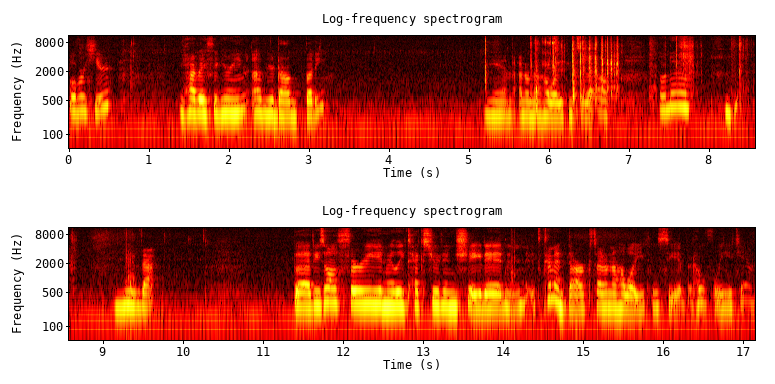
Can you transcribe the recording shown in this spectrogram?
over here, we have a figurine of your dog Buddy. And I don't know how well you can see that. Oh, oh no. Move that. But he's all furry and really textured and shaded. And it's kind of dark, so I don't know how well you can see it, but hopefully you can.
